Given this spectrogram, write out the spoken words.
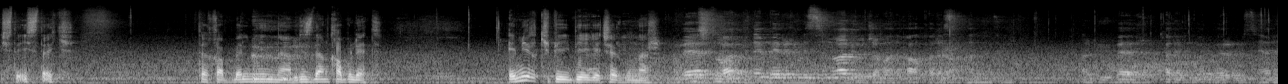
İşte istek. Tekabbel minna bizden kabul et. Emir kipi diye geçer bunlar. Ve var bir de verir misin var ya hocam hani halk arasında. Hani bir ver, kalemi verir misin? Yani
